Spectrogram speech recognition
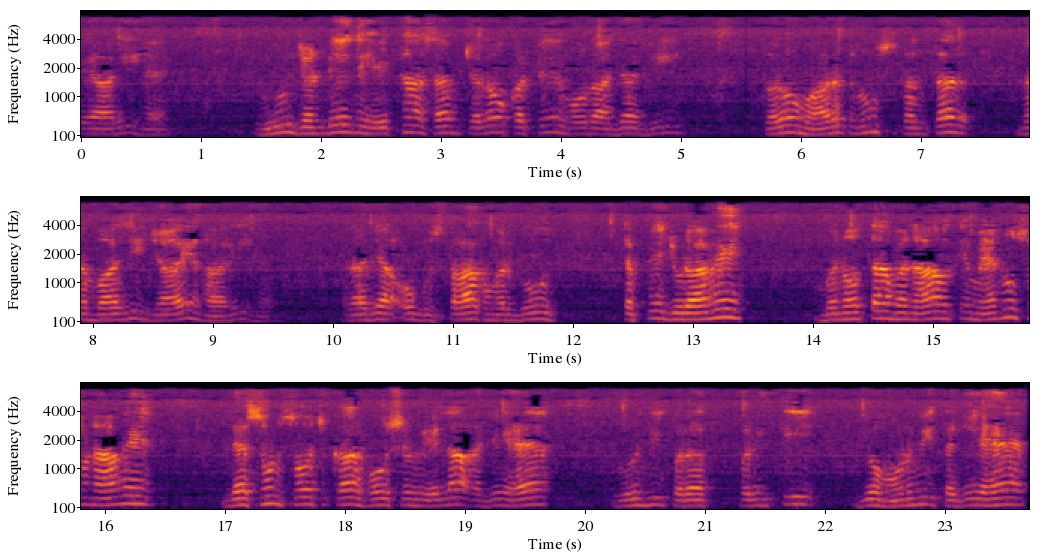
ਪਿਆਰੀ ਹੈ। ਗੁਰੂ ਜੰਡੇ ਦੇ ਹੇਠਾਂ ਸਭ ਚਲੋ ਇਕੱਠੇ ਹੋ ਰਾਜਾ ਜੀ, ਕਰੋ ਭਾਰਤ ਨੂੰ ਸੁਤੰਤਰ ਨਾ ਬਾਜੀ ਜਾਏ ਹਾਰੀ ਹੈ। ਰਾਜਾ ਉਹ ਗੁਸਤਾਖ ਮਰਦੂਦ ਟੱਪੇ ਜੁੜਾਵੇਂ, ਬਨੋਤਾ ਬਨਾਵ ਕੇ ਮੈਨੂੰ ਸੁਣਾਵੇਂ, ਲੈ ਸੁਣ ਸੋਚ ਕਰ ਹੋਸ਼ ਵੇਲਾ ਅਜੇ ਹੈ। ਗੁਰੂ ਦੀ ਪ੍ਰੀਤੀ ਜੋ ਹੁਣ ਵੀ ਤਜੇ ਹੈ,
